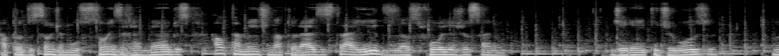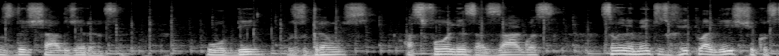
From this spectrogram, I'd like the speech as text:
a produção de emulsões e remédios altamente naturais extraídos das folhas de Ossain. Direito de uso nos deixado de herança. O obi, os grãos, as folhas, as águas, são elementos ritualísticos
